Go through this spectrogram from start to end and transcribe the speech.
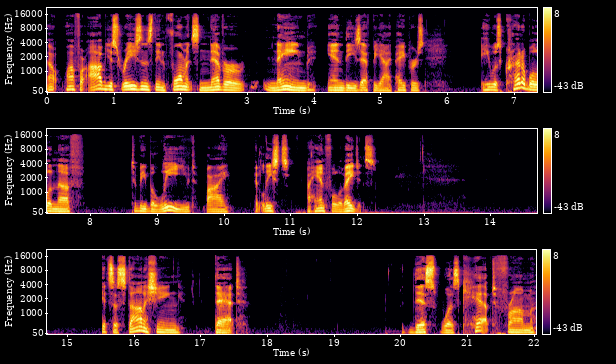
Now, while for obvious reasons the informant's never named in these FBI papers, he was credible enough to be believed by at least a handful of agents. It's astonishing that this was kept from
